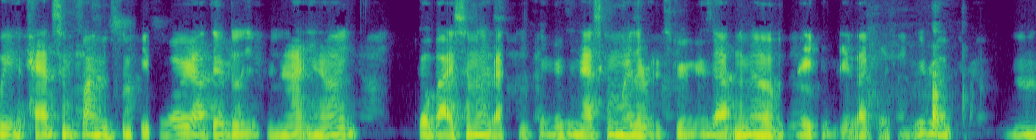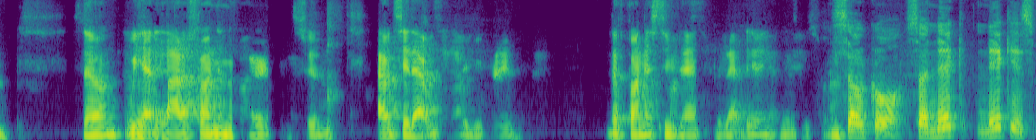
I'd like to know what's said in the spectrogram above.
we had some fun with some people while we were out there, believe it or not. You know, you go by some of the rescue swimmers and ask them where the restroom is out in the middle of a lake, and they like look at you real. You know? So we had a lot of fun in the water. So I would say that was probably the funnest event for that day. the. So cool. So Nick Nick is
